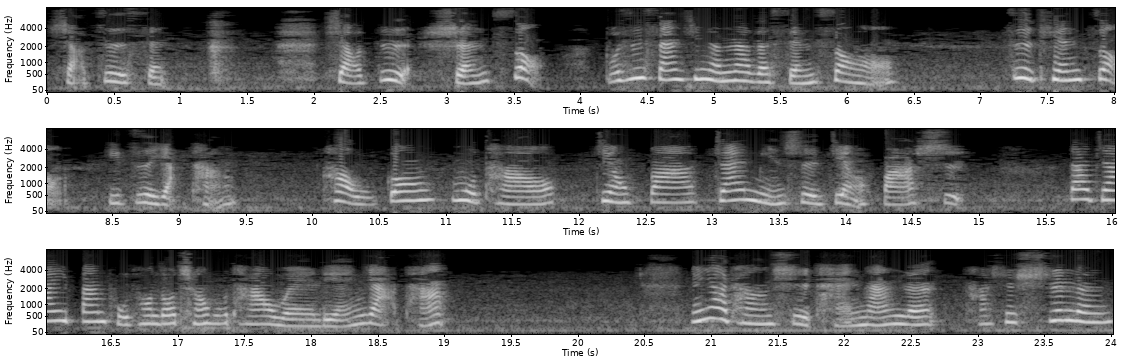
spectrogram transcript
小字神，小字神颂，不是三星的那个神颂哦。字天纵，一字雅堂，号武功，木桃，剑花，斋名是剑花氏。大家一般普通都称呼他为连雅堂。连雅堂是台南人，他是诗人、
